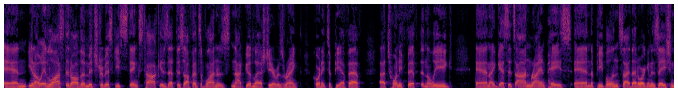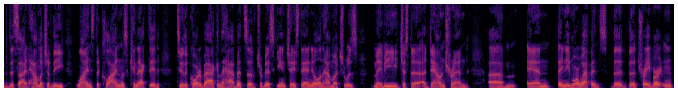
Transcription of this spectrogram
and you know, and lost in all the Mitch Trubisky stinks talk is that this offensive line was not good last year. It was ranked according to PFF uh, 25th in the league. And I guess it's on Ryan Pace and the people inside that organization to decide how much of the line's decline was connected to the quarterback and the habits of Trubisky and Chase Daniel, and how much was maybe just a, a downtrend. Um, and they need more weapons. The the Trey Burton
